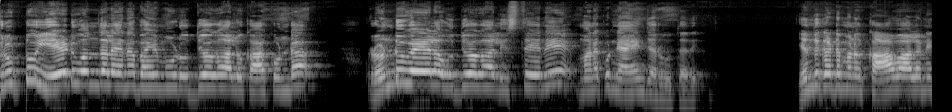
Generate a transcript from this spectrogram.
గ్రూప్ టూ ఏడు వందల ఎనభై మూడు ఉద్యోగాలు కాకుండా రెండు వేల ఉద్యోగాలు ఇస్తేనే మనకు న్యాయం జరుగుతుంది. ఎందుకంటే మనం కావాలని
